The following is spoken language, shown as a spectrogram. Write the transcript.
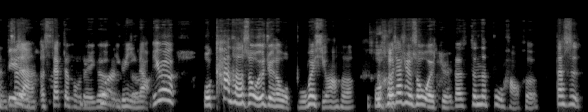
很自然 acceptable 的一个一个饮料。因为我看它的时候，我就觉得我不会喜欢喝，我喝下去的时候，我也觉得真的不好喝。但是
